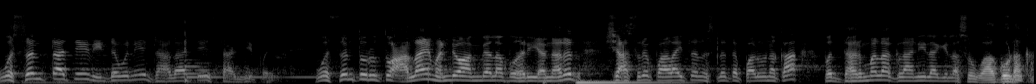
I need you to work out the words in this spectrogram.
वसंताचे रिजवणे झाडाचे साजेपणे. वसंत ऋतू आलाय म्हणजे आंब्याला बहर येणारच. शास्त्र पाळायचं नसलं तर पाळू नका पण धर्माला ग्लानी लागेल असं वागू नका.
